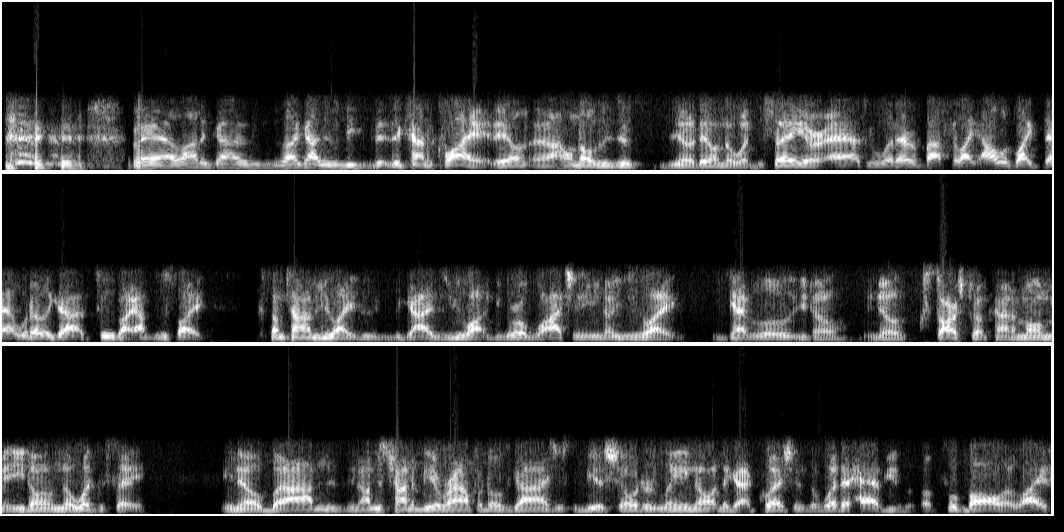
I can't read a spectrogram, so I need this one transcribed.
Man, a lot of guys, a lot of guys just be they're kind of quiet. They don't. I don't know if it's just you know they don't know what to say or ask or whatever. But I feel like I was like that with other guys too. Like I'm just like sometimes you like the guys you you grew up watching. You know, you just like you have a little you know you know starstruck kind of moment. You don't know what to say. You know, but I'm just, you know, I'm just trying to be around for those guys, just to be a shoulder to lean on. They got questions or what have you, of football or life.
